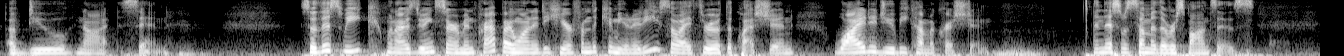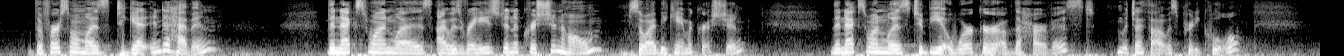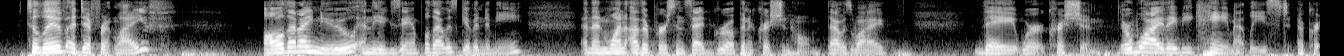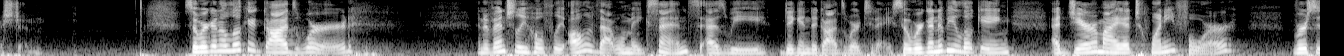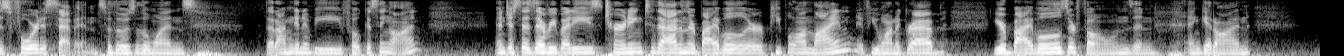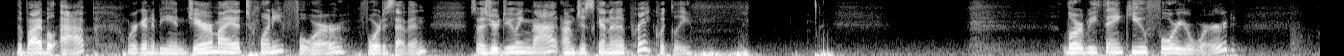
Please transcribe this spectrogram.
of do not sin. So this week, when I was doing sermon prep, I wanted to hear from the community, so I threw out the question, why did you become a Christian? And this was some of the responses. The first one was to get into heaven. The next one was I was raised in a Christian home, so I became a Christian. The next one was to be a worker of the harvest, which I thought was pretty cool. To live a different life, all that I knew and the example that was given to me. And then one other person said, grew up in a Christian home. That was why they were a Christian, or why they became at least a Christian. So we're going to look at God's word. And eventually, hopefully, all of that will make sense as we dig into God's word today. So we're going to be looking at Jeremiah 24, verses 4 to 7. So those are the ones that I'm going to be focusing on. And just as everybody's turning to that in their Bible or people online, if you want to grab your Bibles or phones and, and get on the Bible app, we're going to be in Jeremiah 24, 4 to 7. So as you're doing that, I'm just going to pray quickly. Lord, we thank you for your word.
